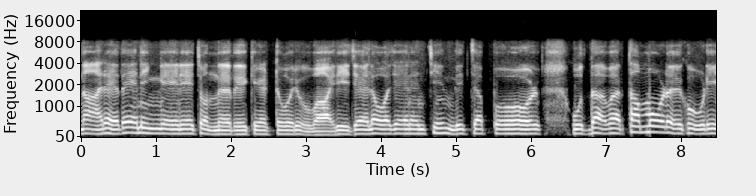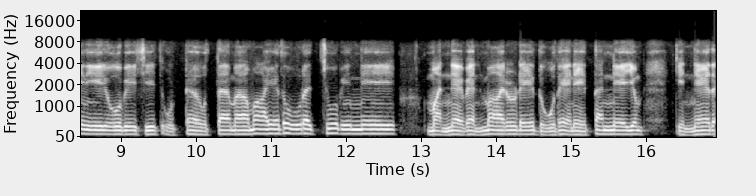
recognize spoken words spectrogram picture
നാരദനിങ്ങനെ ചൊന്നത് കേട്ടൊരു വാരി ജലോചനൻ ചിന്തിച്ചപ്പോൾ ഉദ്ധവർ തമ്മോട് കൂടി നിരൂപിച്ചി ഉട്ട ഉത്തമമായത് ഉറച്ചു പിന്നെ. മന്നവന്മാരുടെ ദൂതനെ തന്നെയും കിന്നേത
